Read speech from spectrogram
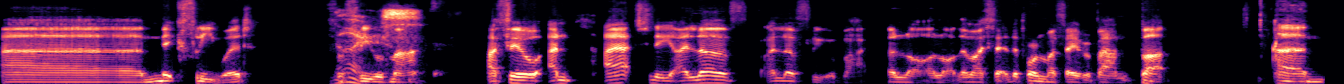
uh, Mick Fleetwood for Nice. Fleetwood Mac. I feel, and I actually, I love, I love Fleetwood Mac a lot, a lot. They're my, they're probably my favorite band. But um,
